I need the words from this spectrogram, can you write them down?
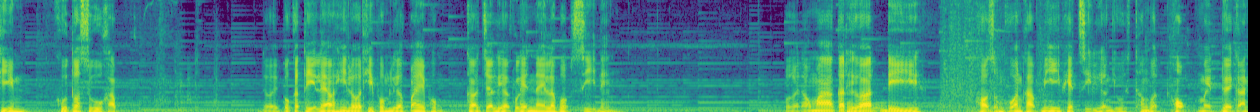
ทีมคู่ต่อสู้ครับ โดยปกติแล้วฮีโร่ที่ผมเลือกไปผมก็จะเลือกเล่นในระบบ 4-1 เปิดออกมาก็ถือว่าดี พอสมควรครับ มีเพชรสีเหลืองอยู่ทั้งหมด 6 เม็ดด้วยกัน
